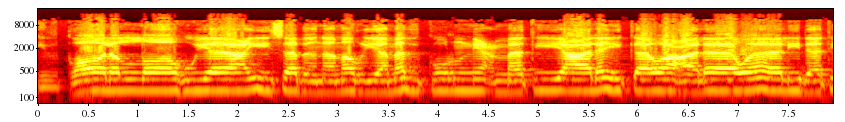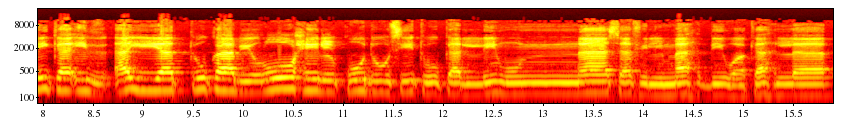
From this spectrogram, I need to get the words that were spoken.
إذ قال الله يا عيسى ابن مريم اذكر نعمتي عليك وعلى والدتك إذ أيدتك بروح القدس تكلم الناس في المهد وكهلا.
